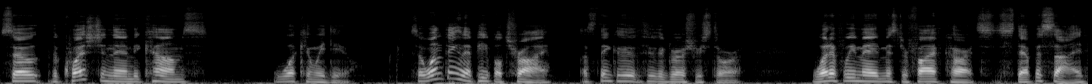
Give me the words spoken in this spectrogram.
So the question then becomes what can we do? So, one thing that people try, let's think through the grocery store. What if we made Mr. Five Carts step aside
